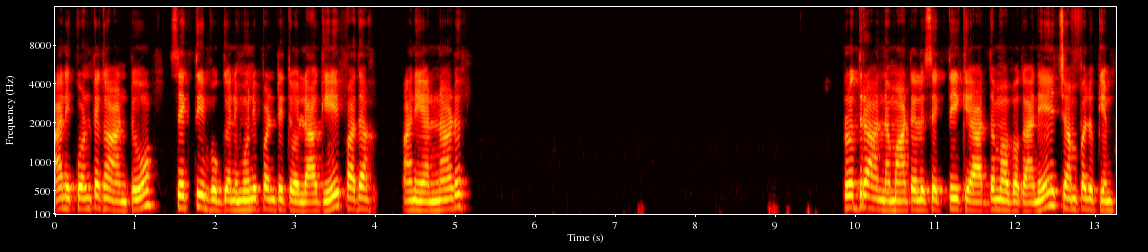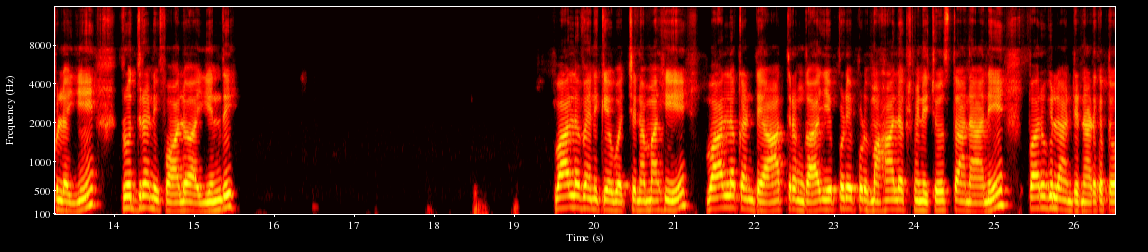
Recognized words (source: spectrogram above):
అని కొంటగా అంటూ శక్తి బుగ్గని మునిపంటితో లాగి పద అని అన్నాడు. రుద్ర అన్న మాటలు శక్తికి అర్థమవ్వగానే చంపలు కెంపులయ్యి రుద్రని ఫాలో అయ్యింది. వాళ్ళ వెనకే వచ్చిన మహి వాళ్ళకంటే ఆత్రంగా ఎప్పుడెప్పుడు మహాలక్ష్మిని చూస్తానా అని పరుగులాంటి నడకతో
